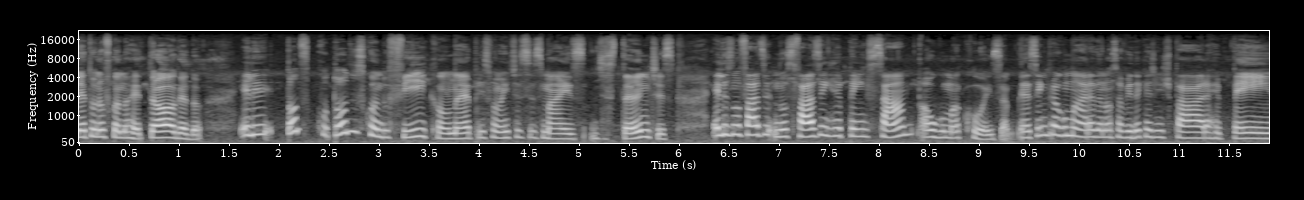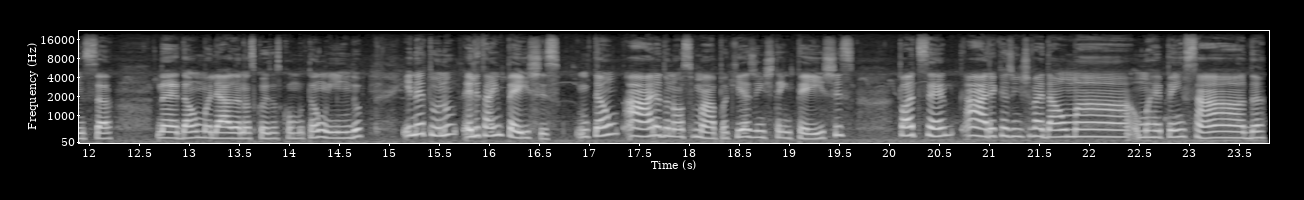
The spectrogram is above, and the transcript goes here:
Netuno ficando retrógrado, ele todos, todos quando ficam, né, principalmente esses mais distantes, eles nos fazem, nos fazem repensar alguma coisa. É sempre alguma área da nossa vida que a gente para, repensa, né, dar uma olhada nas coisas como estão indo. E Netuno, ele está em peixes. Então, a área do nosso mapa aqui, a gente tem peixes, pode ser a área que a gente vai dar uma, uma repensada,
